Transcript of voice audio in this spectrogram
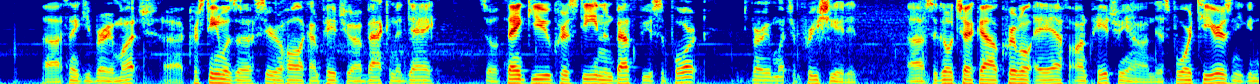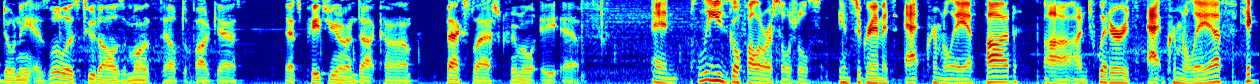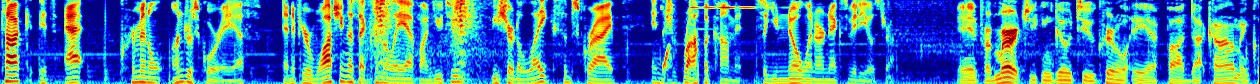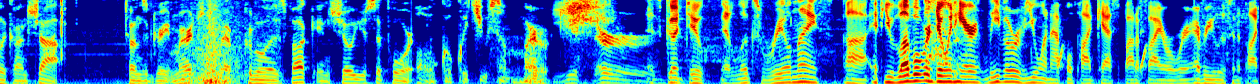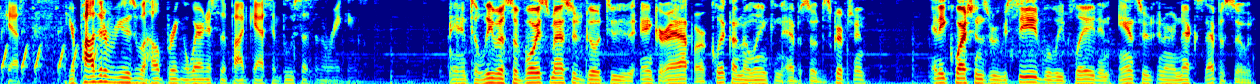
Uh, thank you very much. Uh, Christine was a serial holic on Patreon back in the day. So thank you, Christine and Beth, for your support. Very much appreciated. Uh, so go check out Criminal AF on Patreon. There's four tiers, and you can donate as little as $2 a month to help the podcast. That's patreon.com backslash criminal AF. And please go follow our socials. Instagram, it's at Criminal AF Pod. Uh, on Twitter, it's at Criminal AF. TikTok, it's at Criminal underscore AF. And if you're watching us at Criminal AF on YouTube, be sure to like, subscribe, and drop a comment so you know when our next videos drop. And for merch, you can go to criminalafpod.com and click on shop. Tons of great merch rep criminal as fuck and show your support. Oh, go get you some merch. Yes, sir. It's good too. It looks real nice. Uh, if you love what we're doing here, leave a review on Apple Podcasts, Spotify, or wherever you listen to podcasts. Your positive reviews will help bring awareness to the podcast and boost us in the rankings. And to leave us a voice message, go to the Anchor app or click on the link in the episode description. Any questions we received will be played and answered in our next episode.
